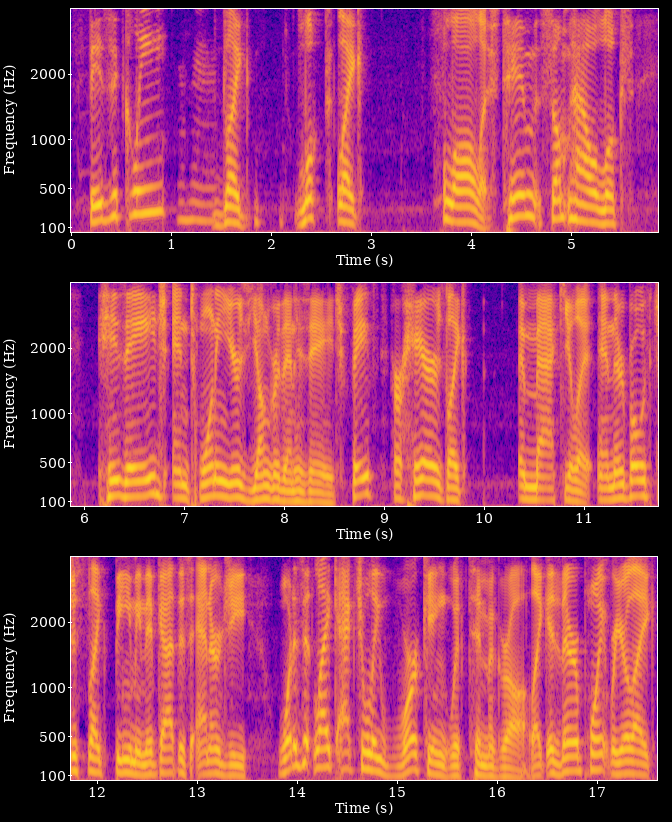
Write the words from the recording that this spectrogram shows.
physically mm-hmm. like look like flawless. Tim somehow looks his age and 20 years younger than his age. Faith, her hair is like immaculate and they're both just like beaming. They've got this energy. What is it like actually working with Tim McGraw? Like is there a point where you're like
